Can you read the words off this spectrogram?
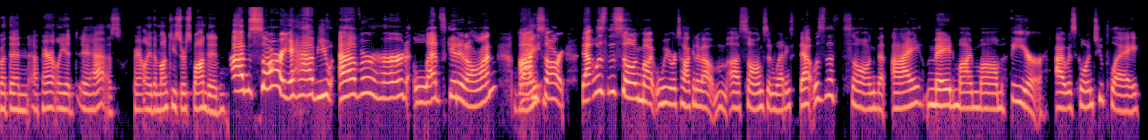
but then apparently it, it has. Apparently the monkeys responded. I'm sorry. Have you ever heard "Let's Get It On"? I'm sorry. That was the song my we were talking about mm, uh, songs and weddings. That was the song that I made my mom fear I was going to play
